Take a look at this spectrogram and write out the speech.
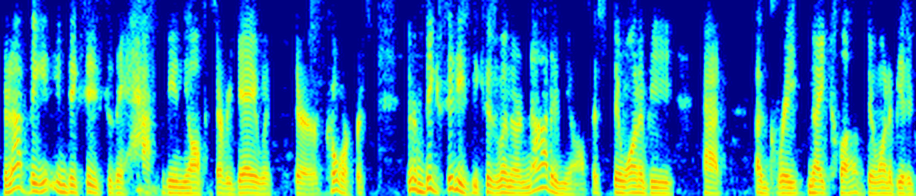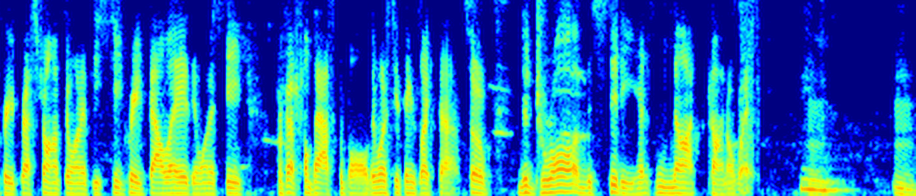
they're not big in big cities because they have to be in the office every day with their coworkers. They're in big cities because when they're not in the office, they want to be at a great nightclub. They want to be at a great restaurant. They want to be see great ballet. They want to see professional basketball. They want to see things like that. So the draw of the city has not gone away. Mm. Mm.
